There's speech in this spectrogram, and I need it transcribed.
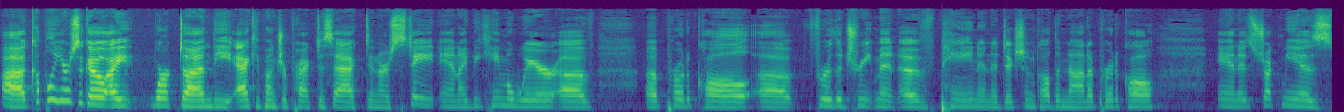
Uh, a couple of years ago, I worked on the Acupuncture Practice Act in our state, and I became aware of a protocol uh, for the treatment of pain and addiction called the NADA protocol. And it struck me as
